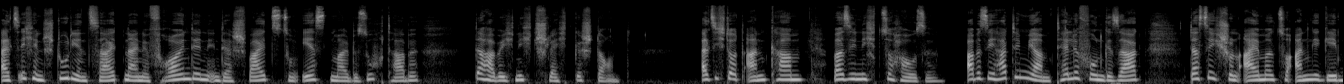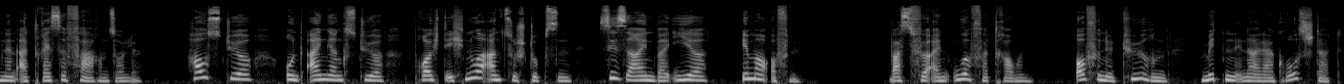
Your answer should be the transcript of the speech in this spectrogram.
Als ich in Studienzeiten eine Freundin in der Schweiz zum ersten Mal besucht habe, da habe ich nicht schlecht gestaunt. Als ich dort ankam, war sie nicht zu Hause, aber sie hatte mir am Telefon gesagt, dass ich schon einmal zur angegebenen Adresse fahren solle. Haustür und Eingangstür bräuchte ich nur anzustupsen, sie seien bei ihr immer offen. Was für ein Urvertrauen. Offene Türen mitten in einer Großstadt.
